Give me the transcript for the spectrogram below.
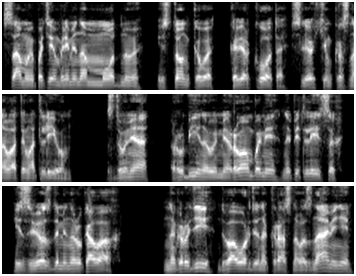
самую по тем временам модную, из тонкого коверкота с легким красноватым отливом, с двумя рубиновыми ромбами на петлицах и звездами на рукавах. На груди два ордена Красного Знамени,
